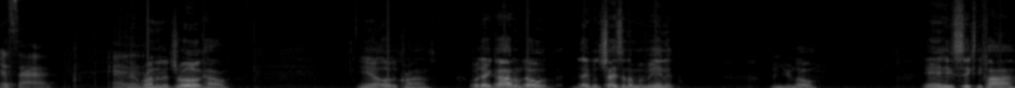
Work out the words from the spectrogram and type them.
It's sad, and, And running a drug house and other crimes. But they got him though. They've been chasing him a minute, and you know, and he's 65.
